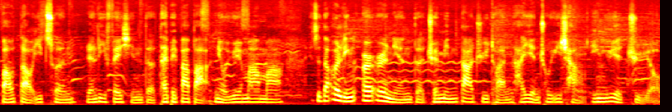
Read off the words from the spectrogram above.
宝岛一村、人力飞行的台北爸爸、纽约妈妈，一直到二零二二年的全民大剧团还演出一场音乐剧哦，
